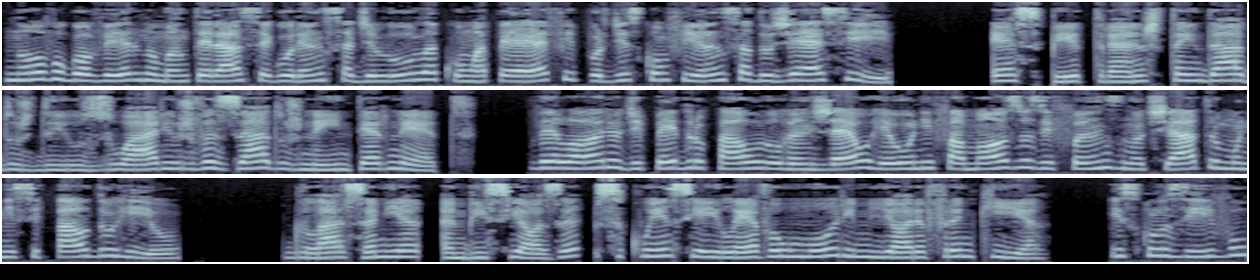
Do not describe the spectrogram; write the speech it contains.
Novo governo manterá a segurança de Lula com a PF por desconfiança do GSI. SP Trans tem dados de usuários vazados na internet. Velório de Pedro Paulo Rangel reúne famosos e fãs no Teatro Municipal do Rio. Glassania, ambiciosa, sequência eleva o humor e melhora a franquia. Exclusivo.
